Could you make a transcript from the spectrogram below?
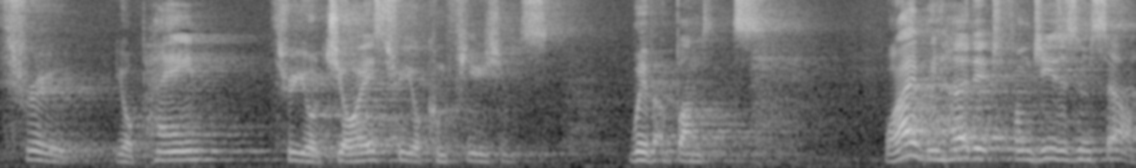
through your pain, through your joys, through your confusions, with abundance. Why? We heard it from Jesus himself.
